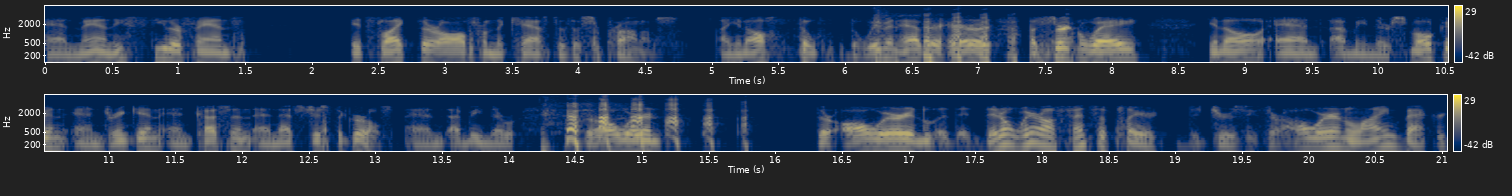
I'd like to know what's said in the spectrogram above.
and man, these Steeler fans, it's like they're all from the cast of The Sopranos. Uh, you know, the the women have their hair a certain way, you know, and I mean they're smoking and drinking and cussing, and that's just the girls. And I mean they're they're all wearing they're all wearing they don't wear offensive player jerseys. They're all wearing linebacker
